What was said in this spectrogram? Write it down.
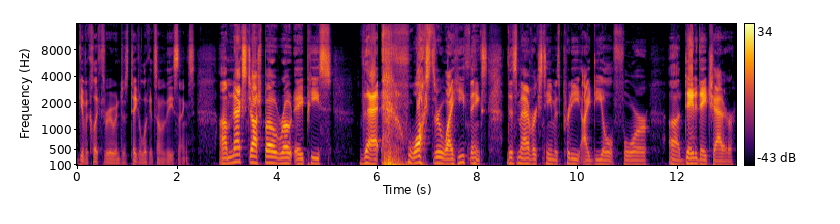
give a click through and just take a look at some of these things. Um, next, Josh Bowe wrote a piece that walks through why he thinks this Mavericks team is pretty ideal for day to day chatter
